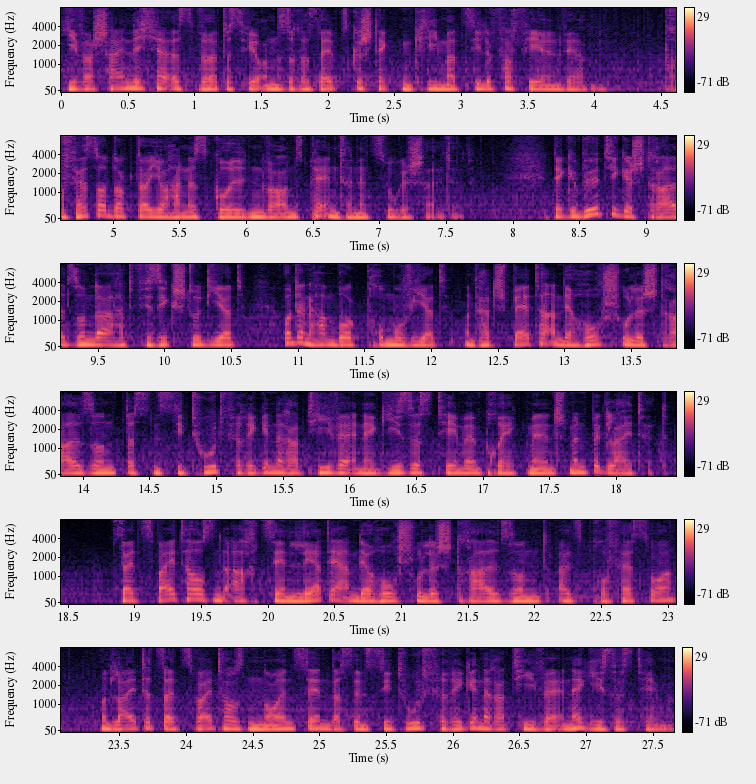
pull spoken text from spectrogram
je wahrscheinlicher es wird, dass wir unsere selbstgesteckten Klimaziele verfehlen werden. Professor Dr. Johannes Gulden war uns per Internet zugeschaltet. Der gebürtige Stralsunder hat Physik studiert und in Hamburg promoviert und hat später an der Hochschule Stralsund das Institut für regenerative Energiesysteme im Projektmanagement begleitet. Seit 2018 lehrt er an der Hochschule Stralsund als Professor und leitet seit 2019 das Institut für regenerative Energiesysteme.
